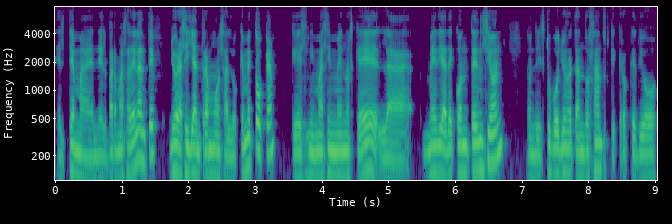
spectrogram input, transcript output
el tema en el bar más adelante. Y ahora sí ya entramos a lo que me toca, que es ni más ni menos que la media de contención, donde estuvo Jonathan Dos Santos, que creo que dio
